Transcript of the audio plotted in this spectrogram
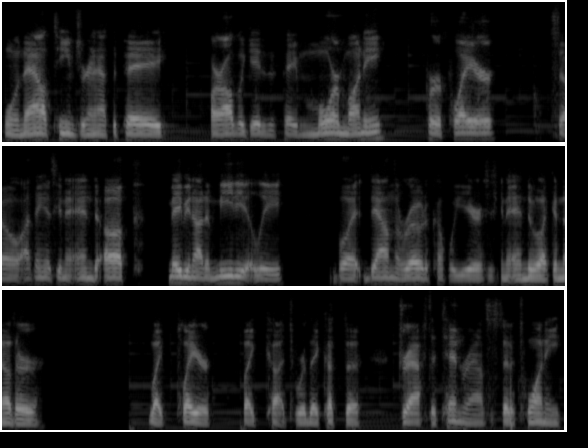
Well, now teams are to have to pay, are obligated to pay more money per player. So I think it's going to end up maybe not immediately, but down the road a couple years, it's going to end up like another like player like cuts where they cut the draft to 10 rounds instead of 20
